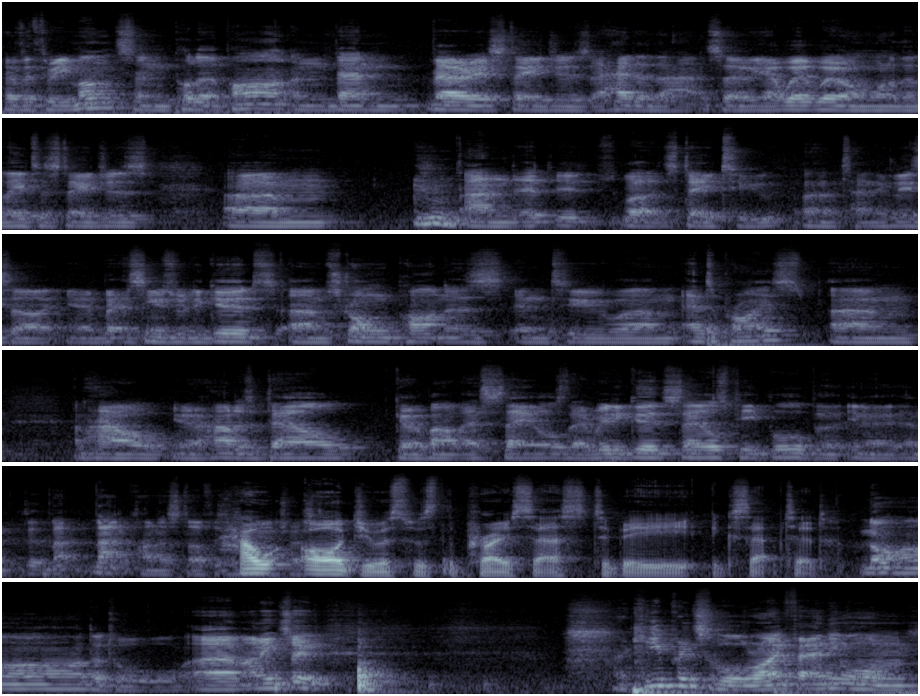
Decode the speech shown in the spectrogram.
over three months and pull it apart and then various stages ahead of that so yeah we're, we're on one of the later stages um, and it, it well it's day two uh, technically so yeah, but it seems really good um, strong partners into um, enterprise um, and how you know how does Dell go about their sales they're really good salespeople but you know and that, that kind of stuff really How arduous was the process to be accepted? Not hard at all. Um, I mean, so a key principle, right, for anyone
